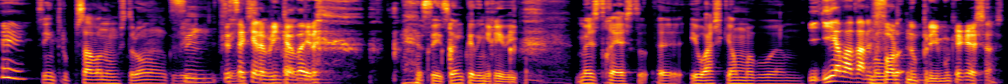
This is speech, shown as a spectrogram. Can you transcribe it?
É, Sim, tropeçavam nos troncos. sim, e, pensei que era um brincadeira. sim, isso é um bocadinho ridículo. Mas de resto, eh, eu acho que é uma boa. E, e ela a dar-lhe forte boa- no primo, o que é que achaste?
